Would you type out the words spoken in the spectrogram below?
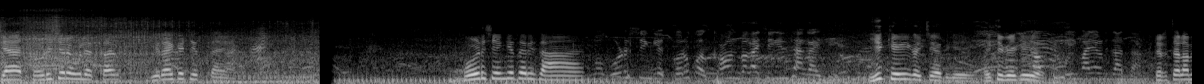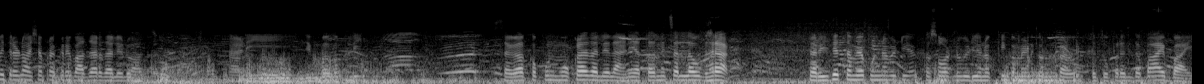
त्या थोडीशी रवलेत तर गिरायकच येत नाही. गोड शेंगे तरी सांग. गोड शिंगे खरोखर खाऊन बघायची सांगायची. ही केळी कशी आहेत गे? ती वेगळी आहे. ही तर चला मित्रांनो अशा प्रकारे बाजार झालेलो आज आणि लिंब कपली सगळा कपून मोकळा झालेला आणि आता मी चाललो घरात. तर इथे तुम्ही पुन्हा भेटूया. कसं वाटलं व्हिडिओ नक्की कमेंट करून काढू तोपर्यंत बाय बाय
